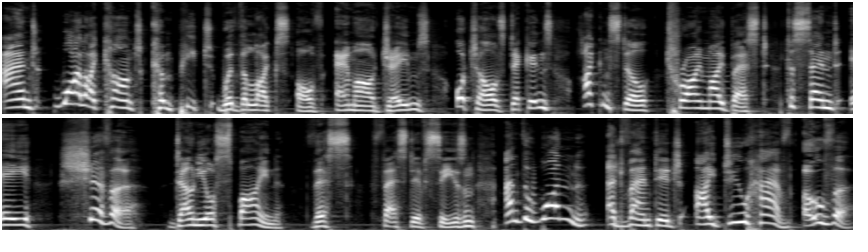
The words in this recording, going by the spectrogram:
And while I can't compete with the likes of M.R. James or Charles Dickens, I can still try my best to send a shiver down your spine this festive season, and the one advantage I do have over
